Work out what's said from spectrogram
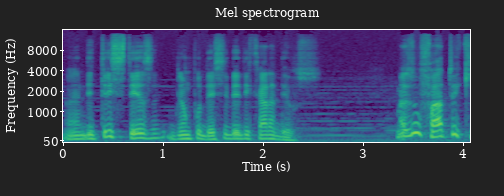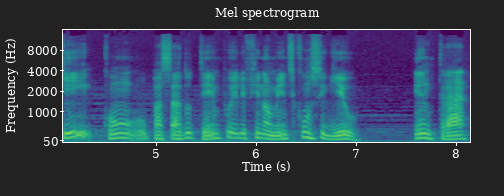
né, de tristeza de não poder se dedicar a Deus. Mas o fato é que, com o passar do tempo, ele finalmente conseguiu entrar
